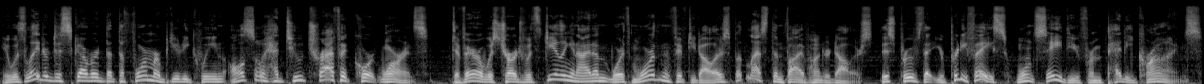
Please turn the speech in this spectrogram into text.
It was later discovered that the former beauty queen also had two traffic court warrants. Tavera was charged with stealing an item worth more than $50 but less than $500. This proves that your pretty face won't save you from petty crimes.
